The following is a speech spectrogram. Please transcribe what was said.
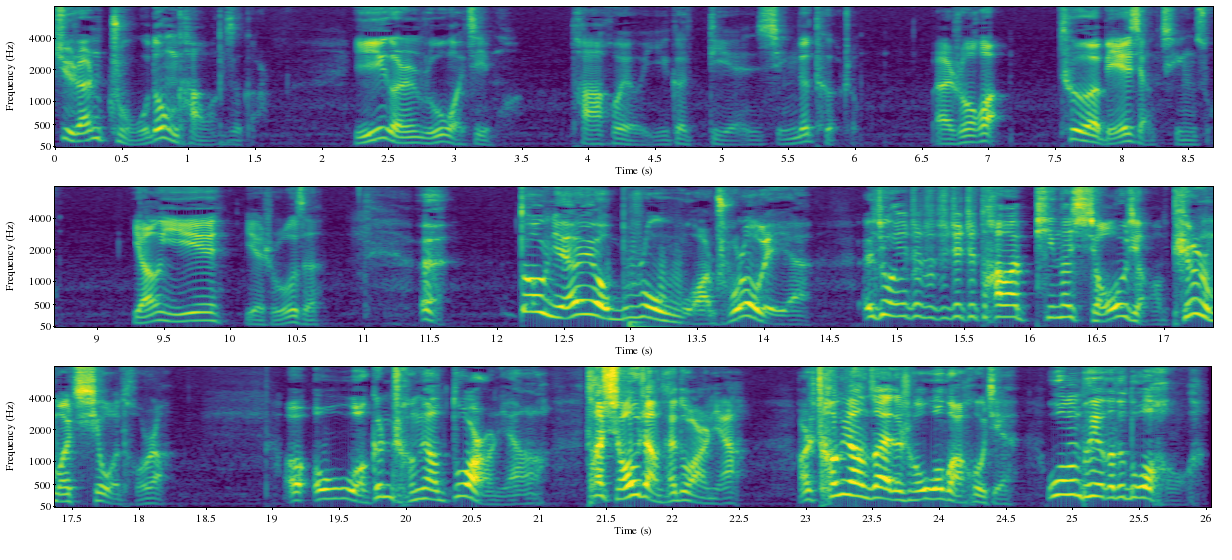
居然主动看望自个儿。一个人如果寂寞，他会有一个典型的特征：爱说话，特别想倾诉。杨怡也是如此。哎，当年要不是我出了魏延，就这这这这这他妈凭他小蒋，凭什么骑我头上？哦哦，我跟丞相多少年了，他小蒋才多少年？而丞相在的时候，我管后勤，我们配合的多好啊！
